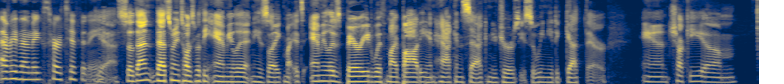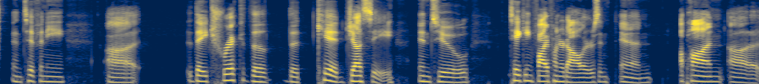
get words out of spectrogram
everything that makes her Tiffany Yeah. So then that's when he talks about the amulet, and he's like, "My its amulet is buried with my body in Hackensack, New Jersey. So we need to get there." And Chucky, um, and Tiffany, uh, they trick the the kid Jesse into taking five hundred dollars and and upon uh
